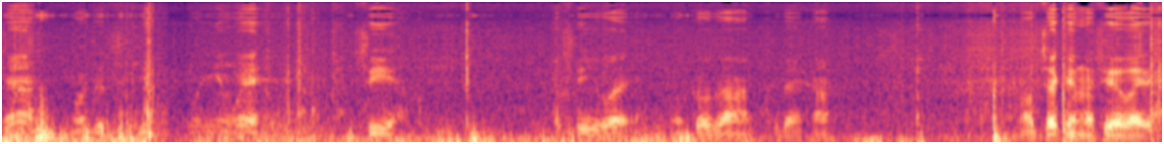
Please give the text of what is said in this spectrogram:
yeah, we'll just keep plugging away. See, see what, what goes on today, huh? I'll check in with you later.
